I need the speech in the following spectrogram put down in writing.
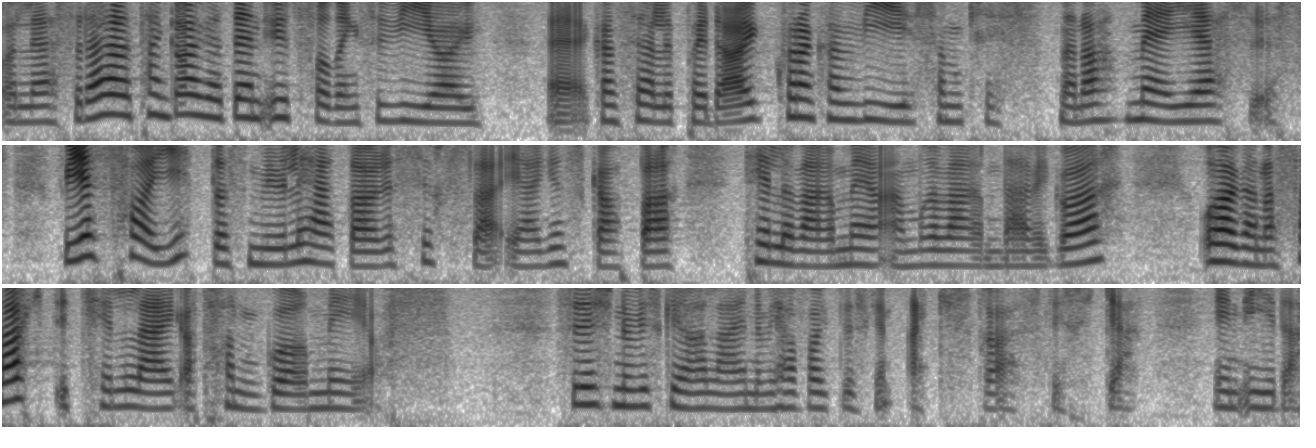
å, lese det. Og tenker også at det er en utfordring som vi òg eh, kan se litt på i dag. Hvordan kan vi som kristne da, med Jesus For Jesus har gitt oss muligheter, ressurser, egenskaper til å være med og endre verden der vi går. Og han har sagt i tillegg at han går med oss. Så det er ikke noe vi skal gjøre alene. Vi har faktisk en ekstra styrke inn i det.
